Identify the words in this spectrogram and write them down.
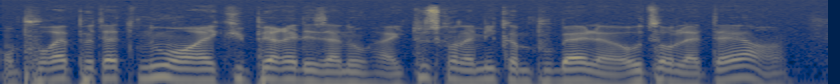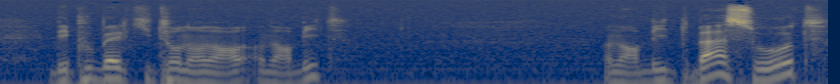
on pourrait peut-être nous en récupérer des anneaux, avec tout ce qu'on a mis comme poubelle euh, autour de la Terre, hein. des poubelles qui tournent en, orbite, en orbite basse ou haute.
